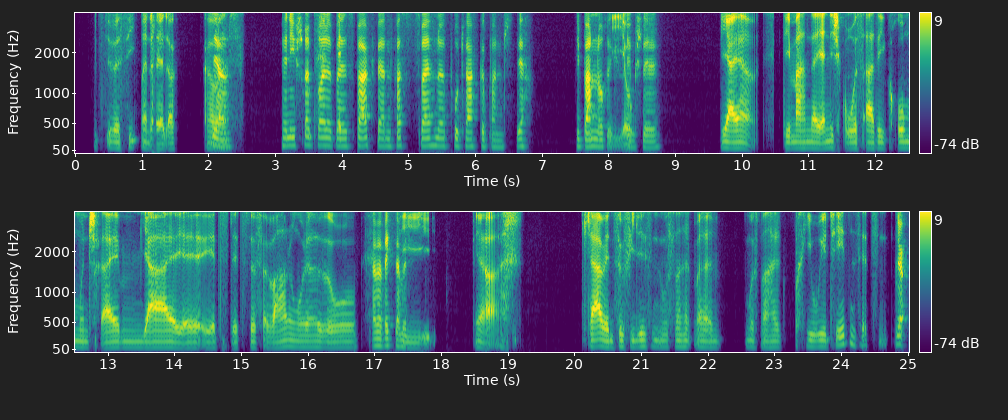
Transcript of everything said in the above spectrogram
Jetzt übersieht man da ja locker Ja. was. Henny schreibt gerade, bei Spark werden fast 200 pro Tag gebannt. Ja. Die bannen auch extrem Jo. schnell. Ja, ja. Die machen da ja nicht großartig rum und schreiben, ja, äh, jetzt letzte Verwarnung oder so. Aber weg damit. Die, ja. klar, wenn zu viele sind, muss man halt mal, muss man halt Prioritäten setzen. Ja.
